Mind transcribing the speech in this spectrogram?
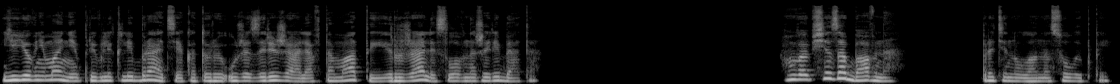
Ее внимание привлекли братья, которые уже заряжали автоматы и ржали, словно же ребята. «Вообще забавно», — протянула она с улыбкой.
